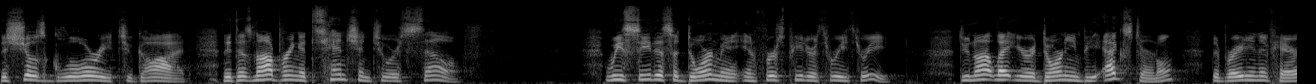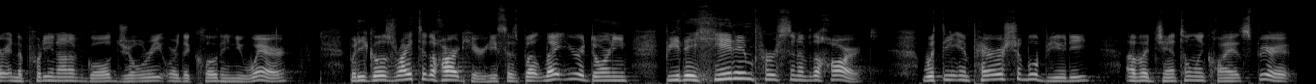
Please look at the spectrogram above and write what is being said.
that shows glory to God, that does not bring attention to herself. We see this adornment in 1 Peter 3 3. Do not let your adorning be external, the braiding of hair and the putting on of gold, jewelry, or the clothing you wear. But he goes right to the heart here. He says, But let your adorning be the hidden person of the heart with the imperishable beauty of a gentle and quiet spirit,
